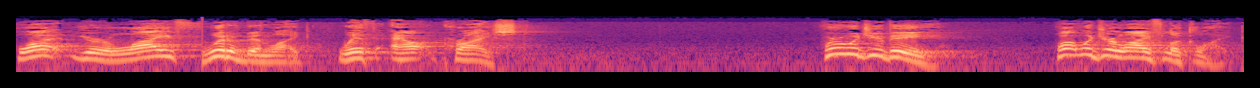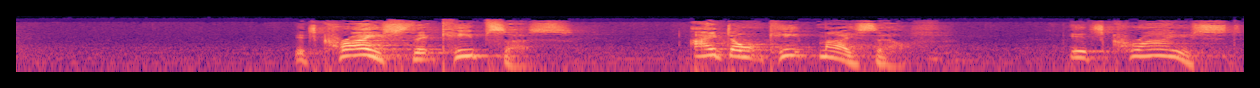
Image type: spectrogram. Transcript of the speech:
what your life would have been like without Christ? Where would you be? What would your life look like? It's Christ that keeps us. I don't keep myself. It's Christ.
